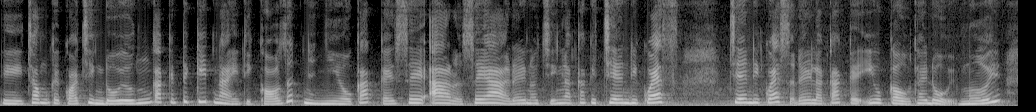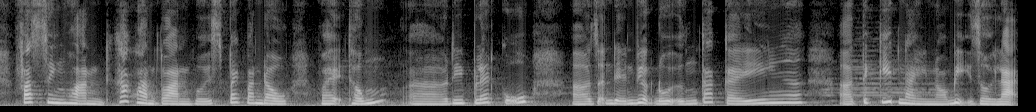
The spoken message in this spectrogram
Thì trong cái quá trình đối ứng các cái ticket này thì có rất là nhiều các cái CARCA ở ở đây nó chính là các cái chain request. Change request ở đây là các cái yêu cầu thay đổi mới phát sinh hoàn khác hoàn toàn với spec ban đầu và hệ thống ờ, uh, replace cũ. Uh, dẫn đến việc đối ứng các cái uh, ticket này nó bị rời lại.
